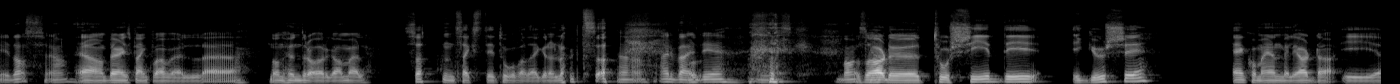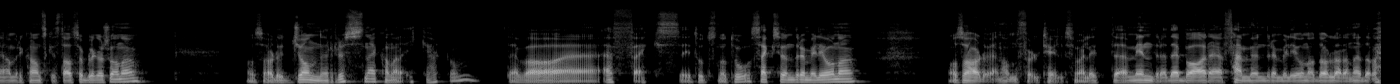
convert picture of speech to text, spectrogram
i dass, ja. Ja, Bearings Bank var vel uh, noen hundre år gammel. 1762 var det grunnlagt, så Ja, ærverdig bank. Og så har du Toshidi Igushi, 1,1 milliarder i amerikanske statsobligasjoner. Og så har du John Rusnek, han har jeg ikke hørt om. Det var eh, FX i 2002, 600 millioner. Og så har du en håndfull til som er litt eh, mindre. Det er bare 500 millioner dollar nedover,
